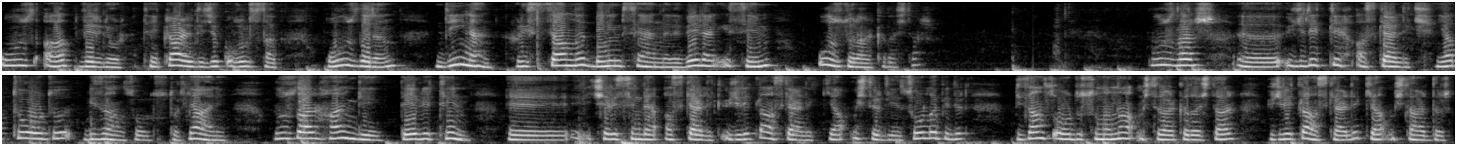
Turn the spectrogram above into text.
Uz ad veriliyor. Tekrar edecek olursak Oğuzların dinen Hristiyanlığı benimseyenlere verilen isim Uz'dur arkadaşlar. Uzlar e, ücretli askerlik yaptığı ordu Bizans ordusudur. Yani Uzlar hangi devletin e, içerisinde askerlik, ücretli askerlik yapmıştır diye sorulabilir. Bizans ordusuna ne yapmıştır arkadaşlar? Ücretli askerlik yapmışlardır.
